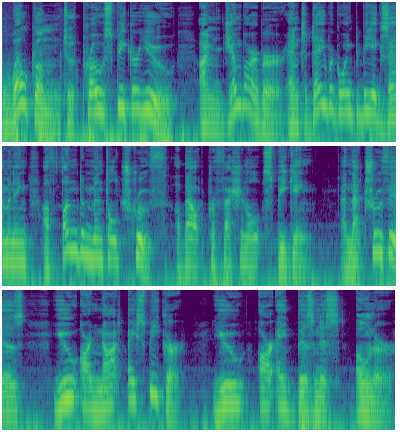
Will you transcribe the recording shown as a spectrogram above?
Welcome to Pro Speaker U. I'm Jim Barber, and today we're going to be examining a fundamental truth about professional speaking. And that truth is you are not a speaker, you are a business owner.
